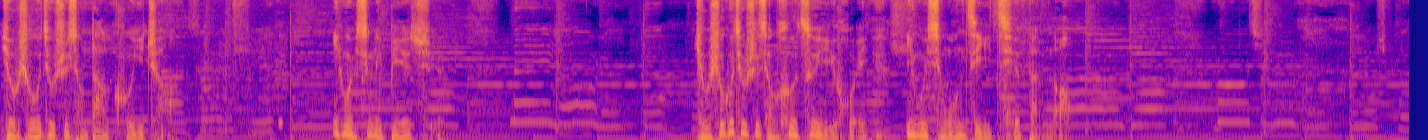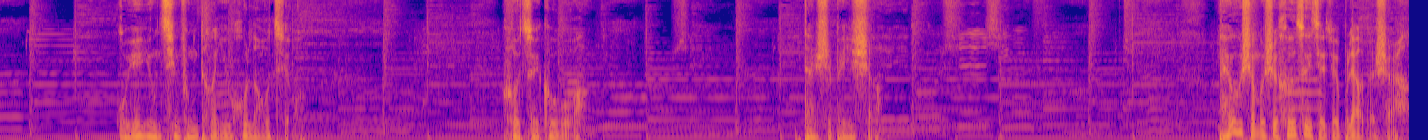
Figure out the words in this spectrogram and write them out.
有时候就是想大哭一场，因为心里憋屈；有时候就是想喝醉一回，因为想忘记一切烦恼。我愿用清风烫一壶老酒，喝醉过往，但是悲伤。没有什么是喝醉解决不了的事儿啊。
